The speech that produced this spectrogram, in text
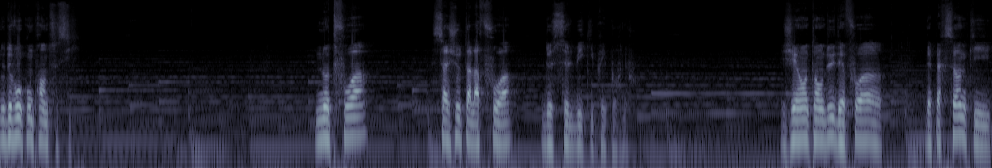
nous devons comprendre ceci. Notre foi s'ajoute à la foi de celui qui prie pour nous. J'ai entendu des fois des personnes qui,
